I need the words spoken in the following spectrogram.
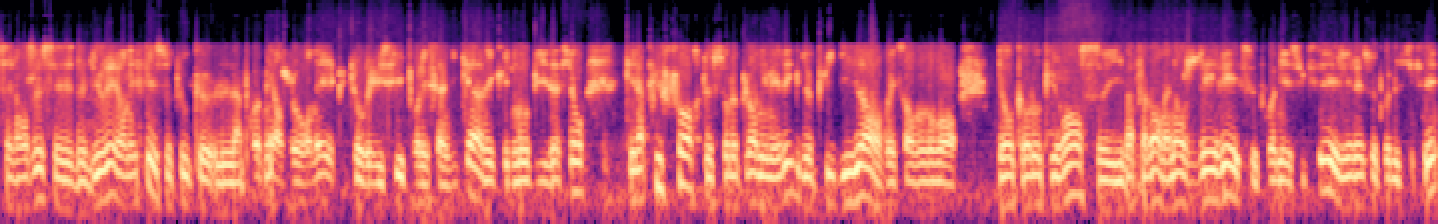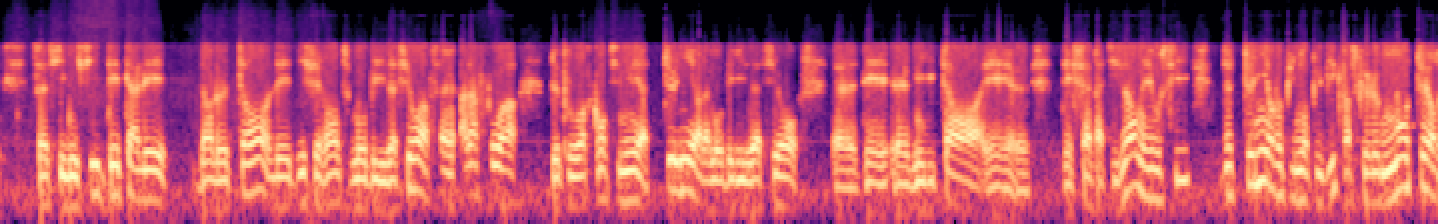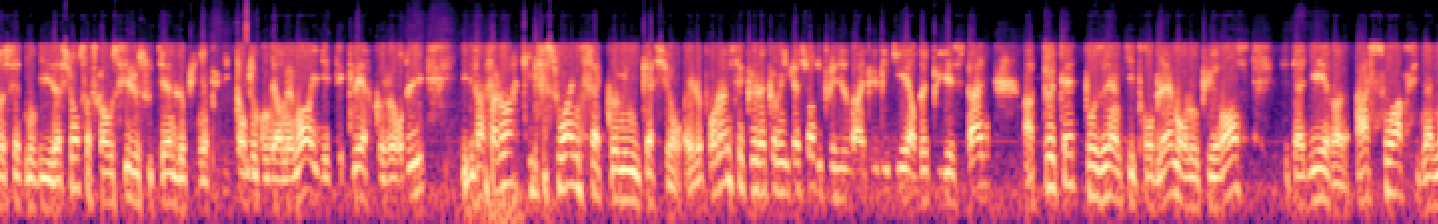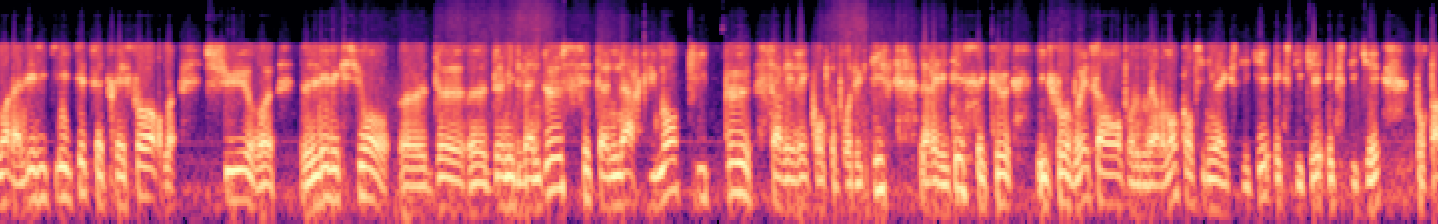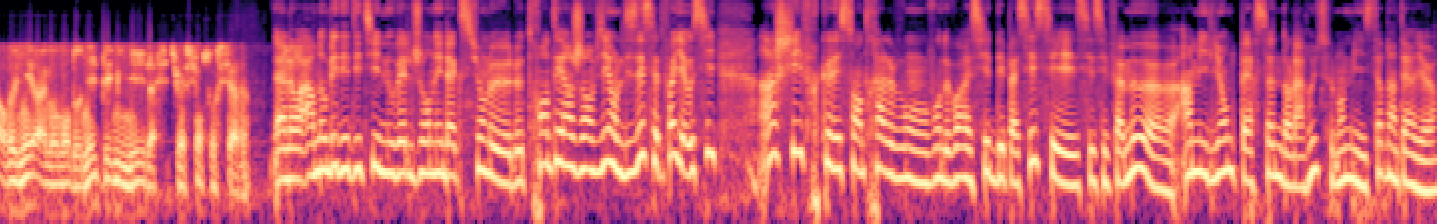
C'est l'enjeu, c'est de durer en effet, surtout que la première journée est plutôt réussie pour les syndicats avec une mobilisation qui est la plus forte sur le plan numérique depuis dix ans vraisemblablement. Donc en l'occurrence, il va falloir maintenant gérer ce premier succès. Et gérer ce premier succès, ça signifie d'étaler dans le temps les différentes mobilisations afin à la fois de pouvoir continuer à tenir la mobilisation euh, des euh, militants et euh, des sympathisants, mais aussi de tenir l'opinion publique parce que le moteur de cette mobilisation, ce sera aussi le soutien de l'opinion publique. Quant au gouvernement, il était clair qu'aujourd'hui, il va falloir qu'il soigne sa communication. Et le problème, c'est que la communication du président de la République hier depuis l'Espagne a peut-être posé un petit problème, en l'occurrence, c'est-à-dire asseoir finalement la légitimité de cette réforme sur l'élection de 2022. C'est un argument qui peut s'avérer contre-productif. La réalité, c'est que il faut vraisemblablement pour le gouvernement continuer à expliquer, expliquer, expliquer pour parvenir à un moment donné déminer la situation sociale. Alors Arnaud Benedetti, une nouvelle journée d'action le, le, 31 janvier. On le disait, cette fois, il y a aussi un chiffre que les centrales vont, vont devoir essayer de dépasser. C'est ces fameux euh, 1 million de personnes dans la rue selon le ministère de l'Intérieur.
